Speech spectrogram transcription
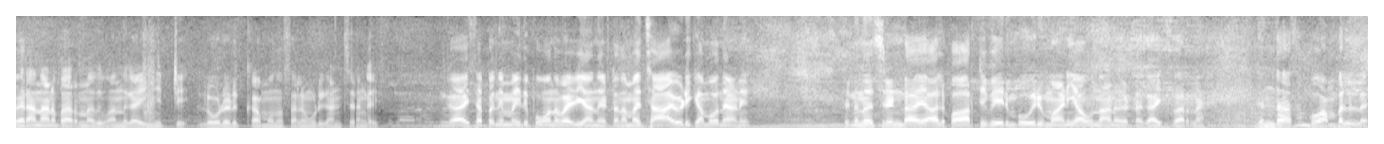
വരാമെന്നാണ് പറഞ്ഞത്. വന്ന് കഴിഞ്ഞിട്ട് ലോഡ് എടുക്കാൻ പോകുന്ന സ്ഥലം കൂടി കാണിച്ചു തരാം ഗൈസ് ഗായ്സ് അപ്പം നമ്മൾ ഇത് പോകുന്ന വഴിയാണ് കേട്ടോ. നമ്മൾ ചായ കുടിക്കാൻ പോകുന്നതാണ്. പിന്നെന്ന് വെച്ചിട്ടുണ്ടായാൽ പാർട്ടി വരുമ്പോൾ ഒരു മണിയാവും എന്നാണ് കേട്ടോ ഗായ്സ് പറഞ്ഞത് ഇതെന്താ സംഭവം? അമ്പലല്ലേ?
